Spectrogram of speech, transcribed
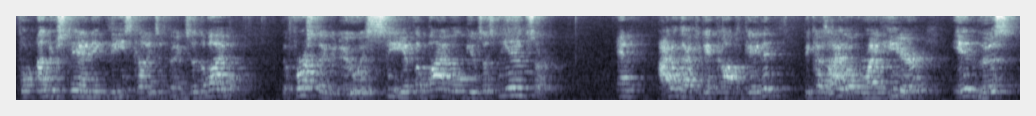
for understanding these kinds of things in the Bible. The first thing to do is see if the Bible gives us the answer. And I don't have to get complicated because I look right here in this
